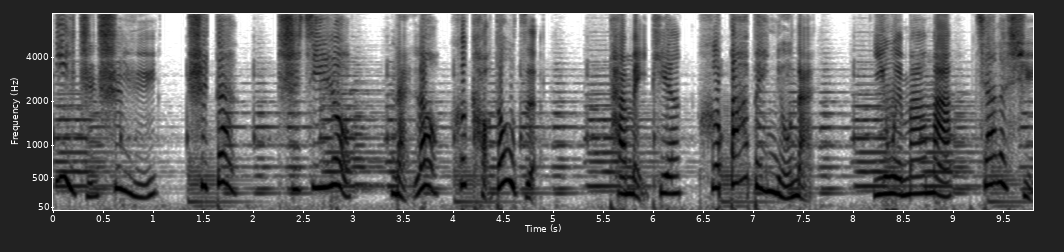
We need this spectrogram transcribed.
一直吃鱼、吃蛋、吃鸡肉、奶酪和烤豆子。她每天喝八杯牛奶，因为妈妈加了许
